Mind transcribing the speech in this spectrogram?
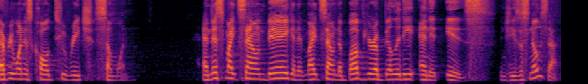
Everyone is called to reach someone. And this might sound big and it might sound above your ability, and it is. And Jesus knows that.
